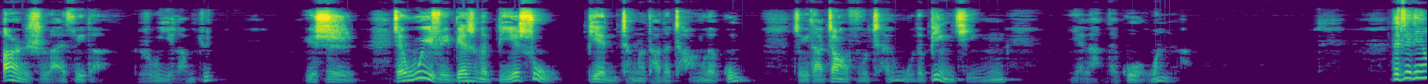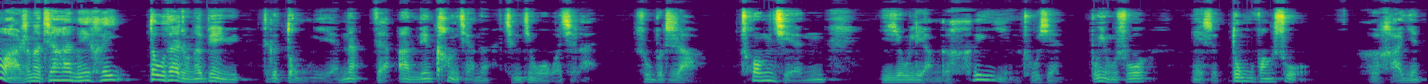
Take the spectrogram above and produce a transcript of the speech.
二十来岁的如意郎君。于是，在渭水边上的别墅。变成了她的长乐宫。至于她丈夫陈武的病情，也懒得过问了。在这天晚上呢，天还没黑，窦太主呢便与这个董岩呢在岸边炕前呢卿卿我我起来。殊不知啊，窗前已有两个黑影出现。不用说，那是东方朔和韩嫣。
